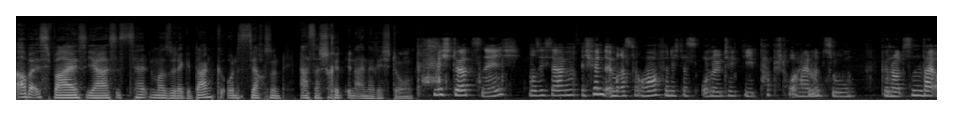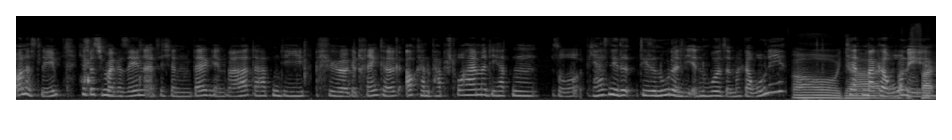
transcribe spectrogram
Aber ich weiß, ja, es ist halt immer so der Gedanke und es ist ja auch so ein erster Schritt in eine Richtung. Mich stört's nicht, muss ich sagen. Ich finde im Restaurant finde ich das unnötig, die Pappstrohhalme zu benutzen, weil honestly, ich habe das schon mal gesehen, als ich in Belgien war, da hatten die für Getränke auch keine Pappstrohhalme, die hatten so, wie heißen die, diese Nudeln, die innen hohl sind, Macaroni? Oh ja. Die hatten Macaroni. war-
